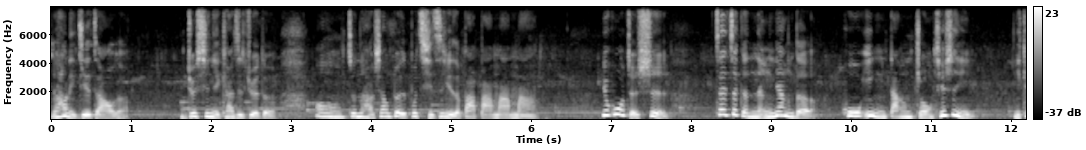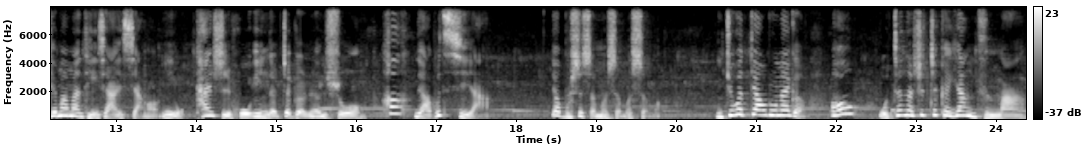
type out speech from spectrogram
然后你接招了，你就心里开始觉得，哦，真的好像对不起自己的爸爸妈妈。又或者是在这个能量的呼应当中，其实你你可以慢慢停下来想哦，你开始呼应的这个人说，哼，了不起呀。要不是什么什么什么，你就会掉入那个哦，我真的是这个样子吗？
